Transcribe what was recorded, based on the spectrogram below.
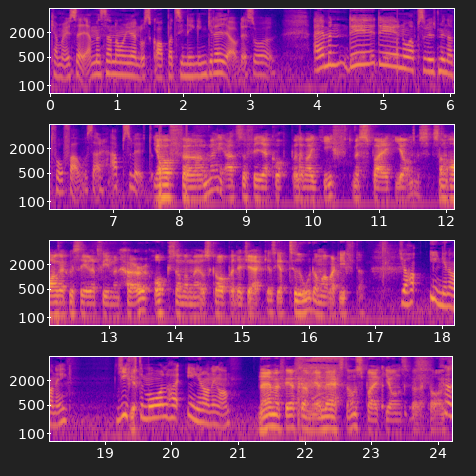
kan man ju säga. Men sen har hon ju ändå skapat sin egen grej av det så... Nej men det, det är nog absolut mina två favorisar. Absolut. Jag har för mig att Sofia Coppola var gift med Spike Jonze som har regisserat filmen Her och som var med och skapade Jackass. Jag tror de har varit gifta. Jag har ingen aning. Giftermål har jag ingen aning om. Nej men för jag för mig, jag läste om Spike Jonze för ett tag sedan.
